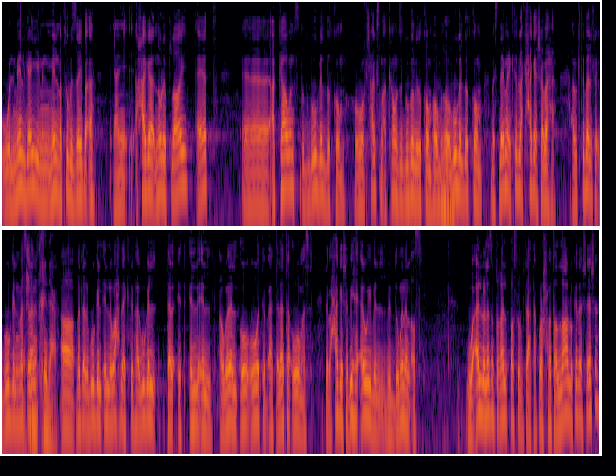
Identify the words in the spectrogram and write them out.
وال mail جاي من mail مكتوب إزاي بقى؟ يعني حاجة no reply at accounts dot Google dot com هو مفيش حاجة اسمها accounts dot Google dot com هو هو Google dot com بس دايما يكتب لك حاجة شبهها. أو يكتب لك جوجل مثلا عشان تخدع آه بدل جوجل L واحدة يكتبها جوجل L L أو بدل O O تبقى 3 O مثلا. تبقى حاجة شبيهة قوي بال domain الأصلي. وقال له لازم تغير ال password بتاعتك. وراح مطلع له كده شاشة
